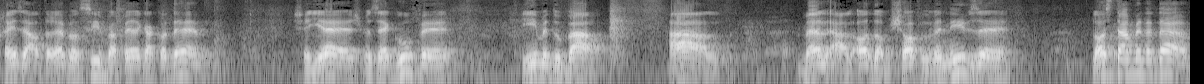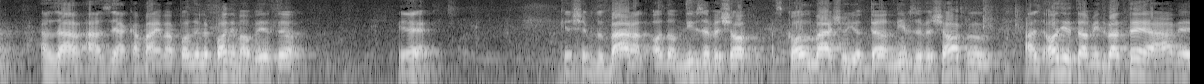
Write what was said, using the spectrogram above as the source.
אחרי זה אלתר רבי הוסיף בפרק הקודם שיש, וזה גופה, אם מדובר על, מל, על אודום שופל וניבזה, לא סתם בן אדם, אז, אז זה הקמיים הפונים לפונים הרבה יותר. Yeah. כשמדובר על אודום ניבזה ושופל, אז כל משהו יותר ניבזה ושופל, אז עוד יותר מתבטא האווה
